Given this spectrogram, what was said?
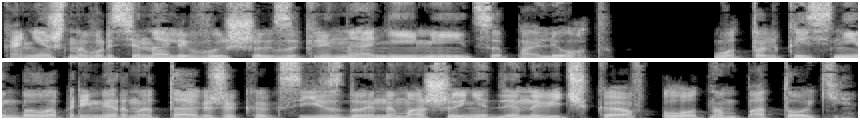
Конечно, в арсенале высших заклинаний имеется полет. Вот только с ним было примерно так же, как с ездой на машине для новичка в плотном потоке.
